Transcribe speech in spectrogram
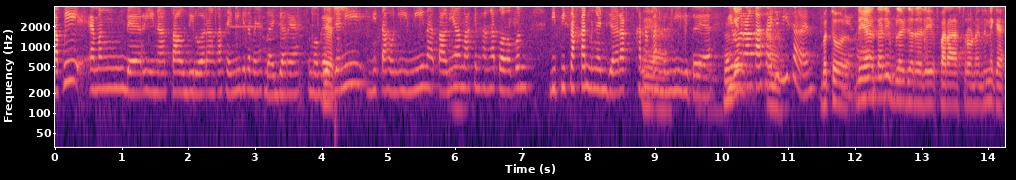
Tapi emang dari Natal di luar angkasa ini kita banyak belajar ya. Semoga Yes. aja nih di tahun ini Natalnya makin hangat walaupun dipisahkan dengan jarak karena Iya. pandemi gitu ya. di Mungkin- luar angkasa aja ah. bisa kan? Betul. Iya kan? Dia tadi belajar dari para astronot ini kayak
